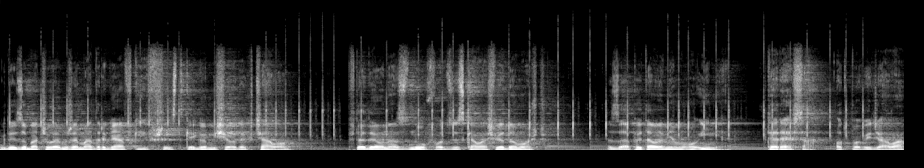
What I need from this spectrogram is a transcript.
Gdy zobaczyłem, że ma drgawki, wszystkiego mi się odechciało. Wtedy ona znów odzyskała świadomość. Zapytałem ją o imię. Teresa, odpowiedziała.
